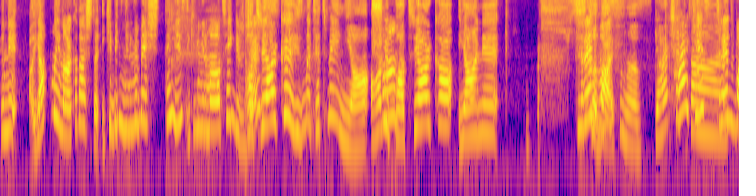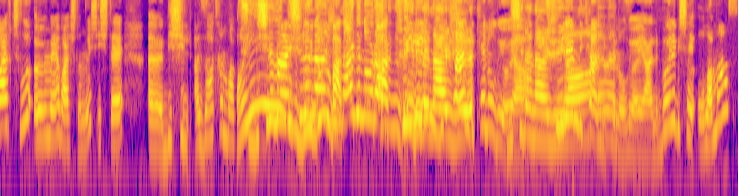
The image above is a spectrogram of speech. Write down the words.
Hani yapmayın arkadaşlar. 2025'teyiz. 2026'ya gireceğiz. Patriarkaya hizmet etmeyin ya. Şu Abi an- patriarka yani Siz Thread kadınsınız. Gerçekten. Herkes thread wife'çılığı övmeye başlamış. İşte e, dişil, ay zaten bak Ay, şu dişil enerji dişil duydun enerji. mu bak. Nereden Bak öğrendiniz eril tüylerim enerji? diken diken oluyor ya. Dişil enerji Tüylerim ya, diken diken evet. oluyor yani. Böyle bir şey olamaz.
